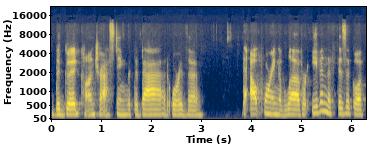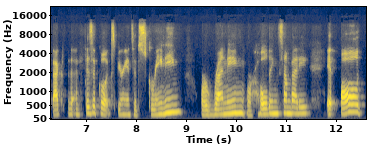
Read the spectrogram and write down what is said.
the good contrasting with the bad or the the outpouring of love or even the physical effect the physical experience of screaming or running or holding somebody it all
